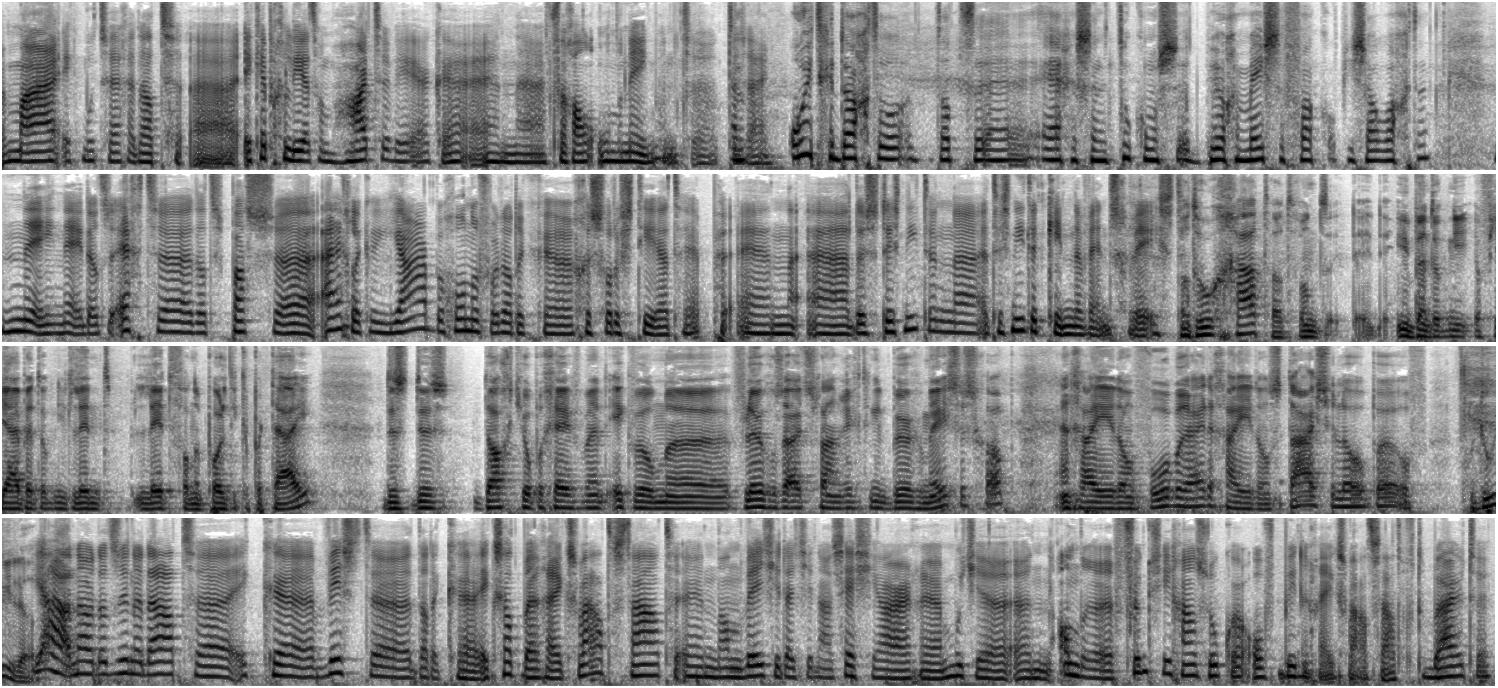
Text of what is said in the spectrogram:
maar ik moet zeggen dat ik heb geleerd om hard te werken en vooral ondernemend te en zijn. Ooit gedacht dat ergens in de toekomst het burgemeestervak op je zou wachten? Nee, nee dat is echt uh, dat is pas uh, eigenlijk een jaar begonnen voordat ik uh, gesolliciteerd heb. En, dus het is, niet een, het is niet een kinderwens geweest. Want hoe gaat dat? Want u bent ook niet, of jij bent ook niet lid, lid van een politieke partij. Dus, dus dacht je op een gegeven moment, ik wil mijn vleugels uitslaan richting het burgemeesterschap. En ga je je dan voorbereiden? Ga je dan stage lopen? Of hoe doe je dat? Ja, nou dat is inderdaad, uh, ik uh, wist uh, dat ik, ik zat bij Rijkswaterstaat. En dan weet je dat je na zes jaar moet je een andere functie gaan zoeken. Of binnen Rijkswaterstaat of te buiten.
